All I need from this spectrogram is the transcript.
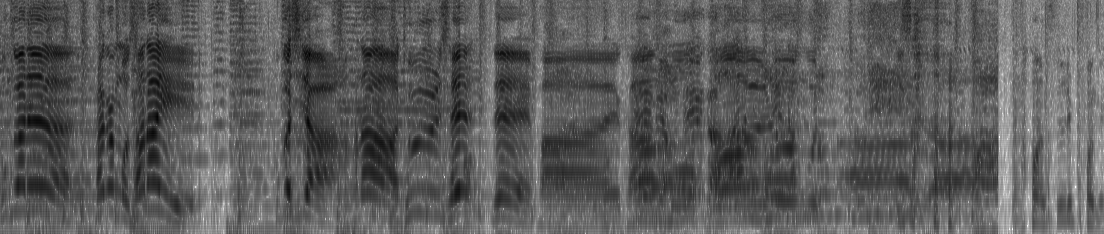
공간은 팔강모 사나이. 국가 시작. 하나 둘 셋 넷 팔강모 얼룩무늬 이사 아 슬리퍼네.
